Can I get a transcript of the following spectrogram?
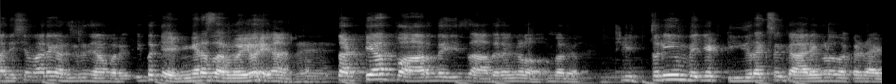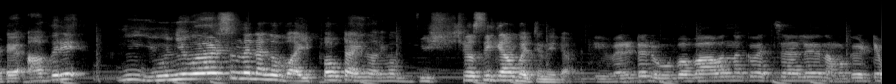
മനുഷ്യന്മാരെ കാണിച്ചിട്ട് ഞാൻ പറയും ഇതൊക്കെ എങ്ങനെ സർവൈവ് ചെയ്യാൻ. തട്ടിയാ പാർന്ന ഈ സാധനങ്ങളോ എന്താ പറയാ ഇത്രയും വലിയ ടീറക്സും കാര്യങ്ങളും ഒക്കെ ഉണ്ടായിട്ട് അവർ ഈ യൂണിവേഴ്സിൽ തന്നെ അങ്ങ് വൈപ്പ് ഔട്ട് ആയി എന്ന് പറയുമ്പോ വിശ്വസിക്കാൻ പറ്റുന്നില്ല. ഇവരുടെ രൂപഭാവം എന്നൊക്കെ വെച്ചാൽ നമുക്ക് കിട്ടിയ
